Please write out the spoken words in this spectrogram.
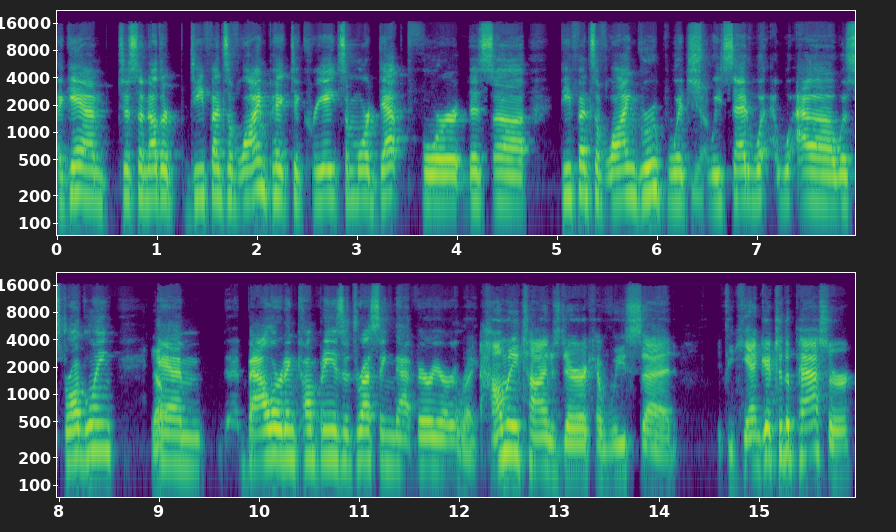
again, just another defensive line pick to create some more depth for this uh, defensive line group, which Yep. we said w- uh, was struggling, Yep. and Ballard and company is addressing that very early. Right. How many times, Derek, have we said if you can't get to the passer,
